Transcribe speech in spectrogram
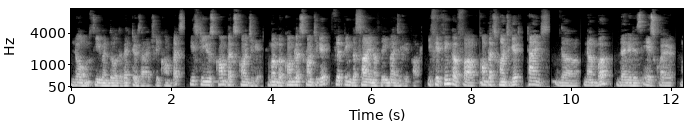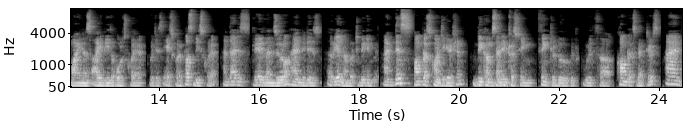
norms even though the vectors are actually complex is to use complex conjugate. Remember complex conjugate flipping the sign sign of the imaginary part. If you think of a complex conjugate times the number, then it is a square minus ib the whole square, which is a square plus b square, and that is greater than zero, and it is a real number to begin with. And this complex conjugation becomes an interesting thing to do with, with uh, complex vectors, and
